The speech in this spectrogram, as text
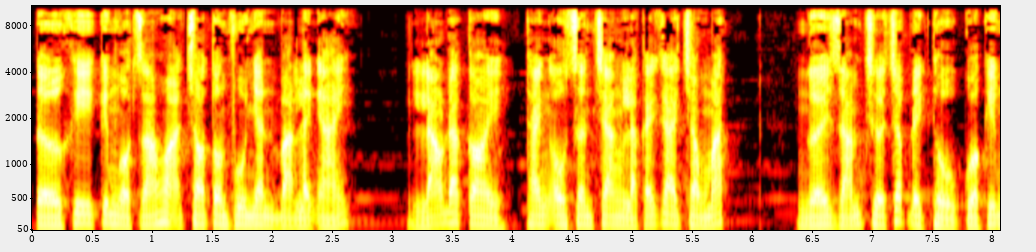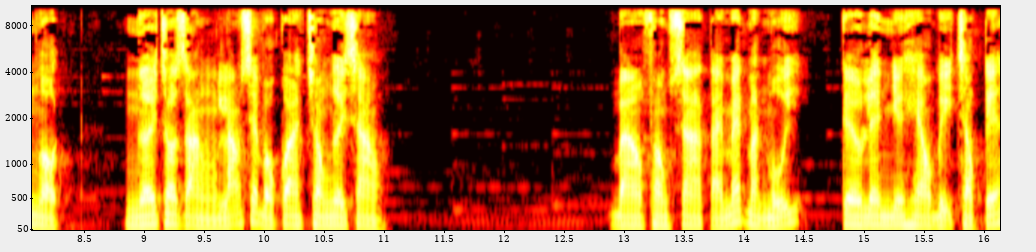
Từ khi kim ngột giáo họa cho tôn phu nhân và lệnh ái, lão đã coi thanh âu sơn trang là cái gai trong mắt. Ngươi dám chứa chấp địch thủ của kim ngột, ngươi cho rằng lão sẽ bỏ qua cho ngươi sao? Bao phong xa tái mét mặt mũi Kêu lên như heo bị chọc tiết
